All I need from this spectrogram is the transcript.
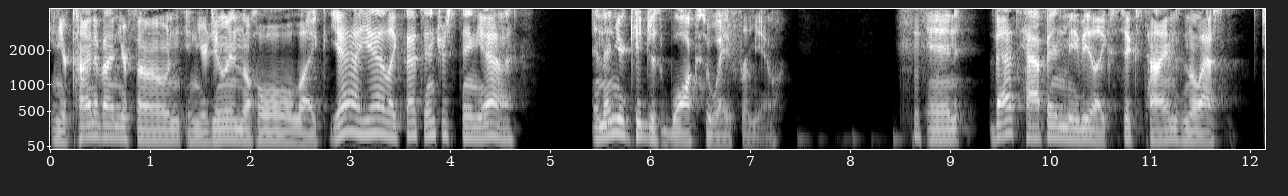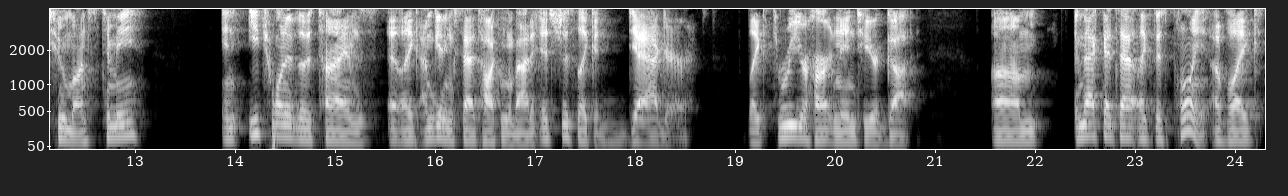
and you're kind of on your phone and you're doing the whole like, yeah, yeah, like that's interesting. Yeah. And then your kid just walks away from you. and that's happened maybe like six times in the last two months to me. And each one of those times, eh, like I'm getting sad talking about it, it's just like a dagger like through your heart and into your gut. Um, and that gets at like this point of like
